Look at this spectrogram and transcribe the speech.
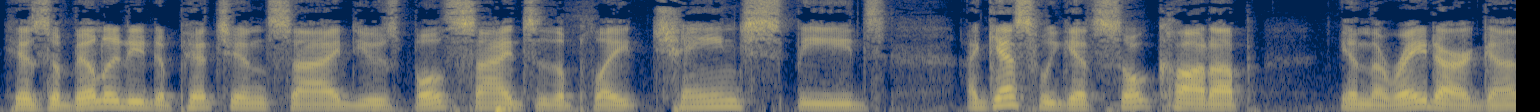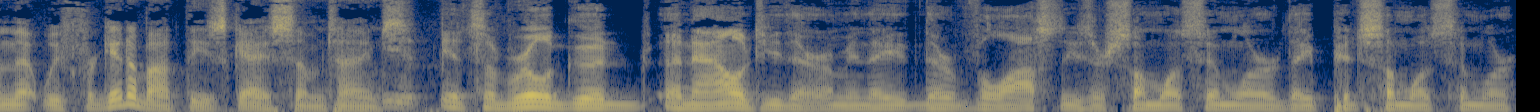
His ability to pitch inside, use both sides of the plate, change speeds. I guess we get so caught up in the radar gun that we forget about these guys sometimes. It's a real good analogy there. I mean, they their velocities are somewhat similar. They pitch somewhat similar.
